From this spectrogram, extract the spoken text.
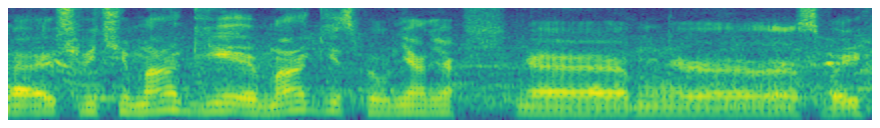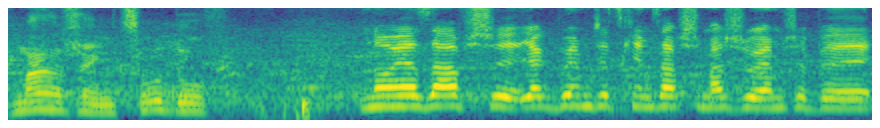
e, świecie magii, magię spełniania e, e, swoich marzeń, cudów? No ja zawsze, jak byłem dzieckiem, zawsze marzyłem, żeby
